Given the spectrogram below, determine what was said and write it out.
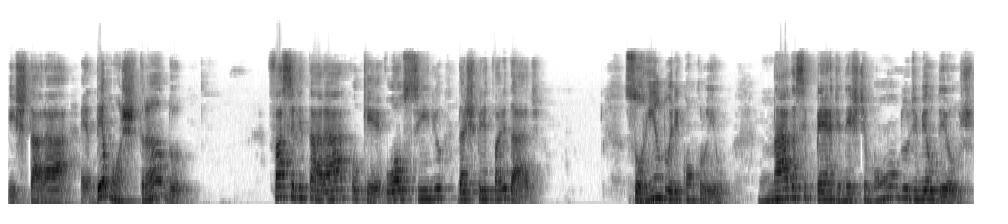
estará é, demonstrando, facilitará o que? O auxílio da espiritualidade. Sorrindo, ele concluiu: Nada se perde neste mundo de meu Deus.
